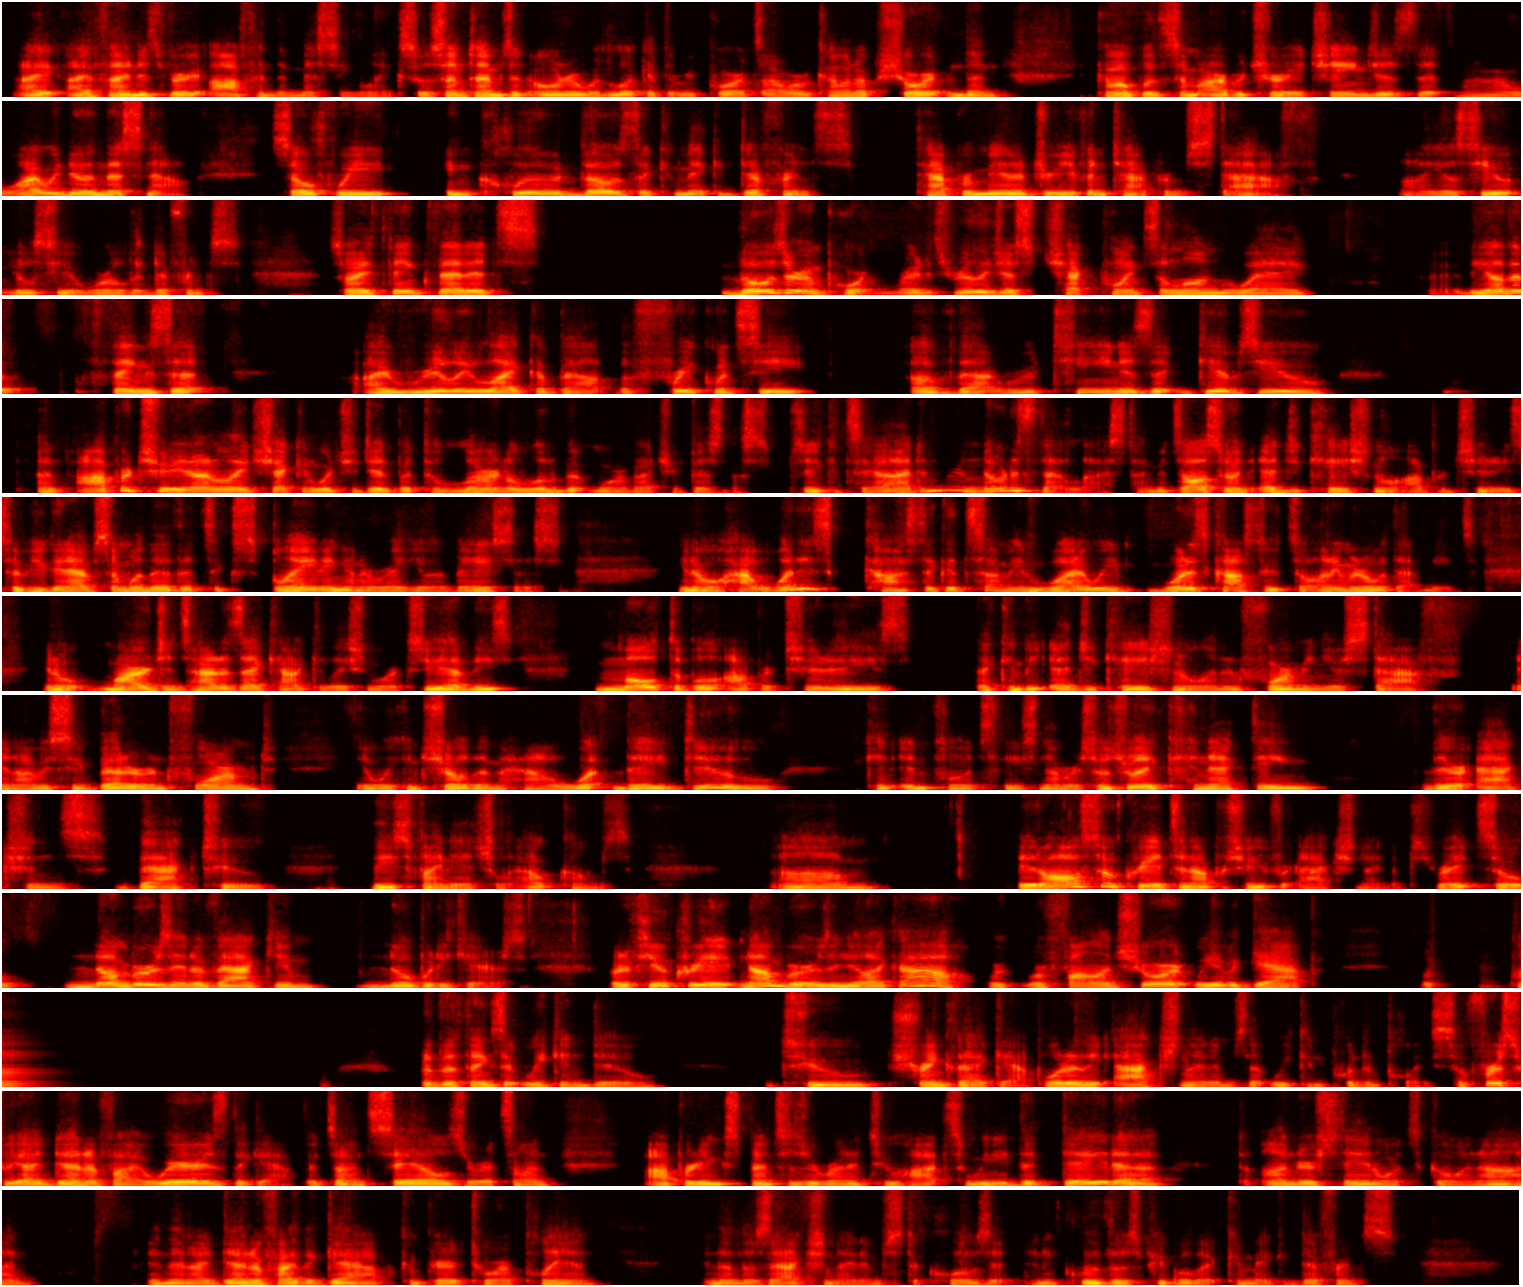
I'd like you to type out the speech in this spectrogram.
I, I find is very often the missing link. So sometimes an owner would look at the reports, oh, we're coming up short, and then come up with some arbitrary changes that, oh, why are we doing this now? So if we include those that can make a difference, taproom manager, even taproom staff, uh, you'll see you'll see a world of difference. So I think that it's those are important, right? It's really just checkpoints along the way. The other things that I really like about the frequency of that routine is it gives you an opportunity not only to check in what you did, but to learn a little bit more about your business. So you could say, oh, I didn't notice that last time. It's also an educational opportunity. So if you can have someone there that's explaining on a regular basis, you know, how what is cost of goods? I mean, why do we what is cost of goods sold? I don't even know what that means. You know, margins, how does that calculation work? So you have these multiple opportunities that can be educational and informing your staff and obviously better informed you know, we can show them how what they do can influence these numbers so it's really connecting their actions back to these financial outcomes um, it also creates an opportunity for action items right so numbers in a vacuum nobody cares but if you create numbers and you're like oh we're, we're falling short we have a gap what are the things that we can do to shrink that gap? What are the action items that we can put in place? So first we identify where is the gap? It's on sales or it's on operating expenses are running too hot. So we need the data to understand what's going on and then identify the gap compared to our plan. And then those action items to close it and include those people that can make a difference.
